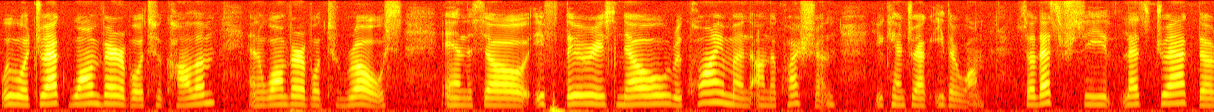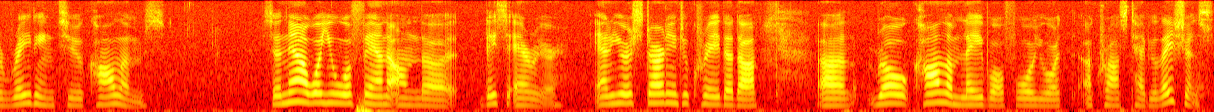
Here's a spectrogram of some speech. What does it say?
we will drag one variable to column and one variable to rows. And so if there is no requirement on the question, you can drag either one. So let's see, let's drag the rating to columns. So now what you will find on the this area, and you're starting to create the uh, row column label for your across tabulations.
